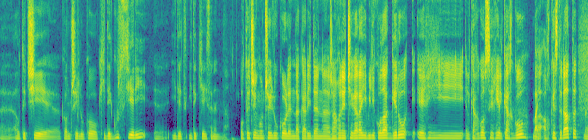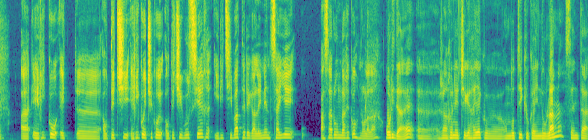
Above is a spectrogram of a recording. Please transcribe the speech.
uh, kontseiluko kide guztieri uh, idekia izanen da. Hautetxeen kontseiluko lehendakari den Jean-René Txegara ibiliko da gero erri elkargo, zerri elkargo, bai. orkesterat, bai. Uh, erriko, et, uh, autetxi, erriko etxeko autetxi guzier iritzi bat ere galeinen zaie azaru undareko, nola da? Hori da, eh? Uh, Jean-René Txegarraiak uh, ondotik ukaindu lan, zenta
